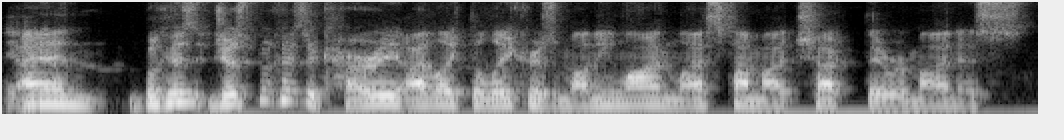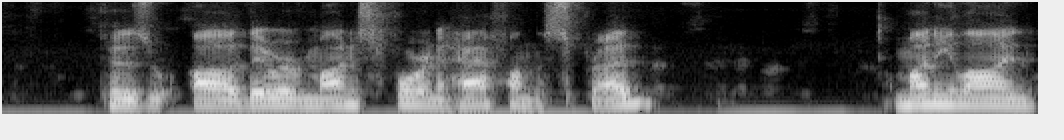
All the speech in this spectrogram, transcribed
And because just because of Curry, I like the Lakers money line. Last time I checked, they were minus because uh, they were minus four and a half on the spread. Money line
